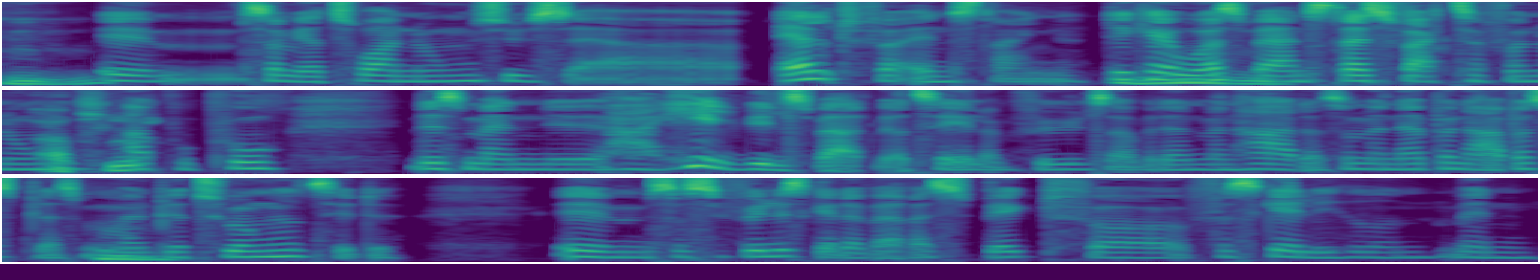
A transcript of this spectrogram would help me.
mm-hmm. øhm, som jeg tror, at nogen synes er alt for anstrengende. Det kan mm-hmm. jo også være en stressfaktor for nogen, Absolut. apropos hvis man øh, har helt vildt svært ved at tale om følelser og hvordan man har det, så man er på en arbejdsplads, hvor mm. man bliver tvunget til det. Øhm, så selvfølgelig skal der være respekt for forskelligheden. Men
